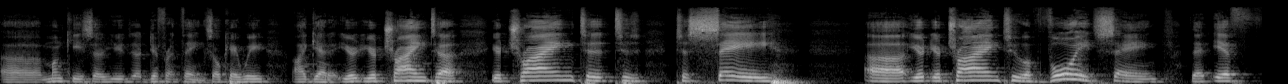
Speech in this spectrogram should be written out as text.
uh, monkeys are you, different things. Okay, we I get it. You're you're trying to you're trying to to to say uh, you're you're trying to avoid saying that if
